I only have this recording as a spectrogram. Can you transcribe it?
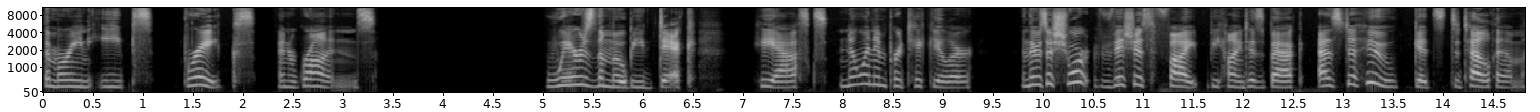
The Marine eeps, breaks, and runs. Where's the Moby Dick? he asks, no one in particular, and there's a short, vicious fight behind his back as to who gets to tell him.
